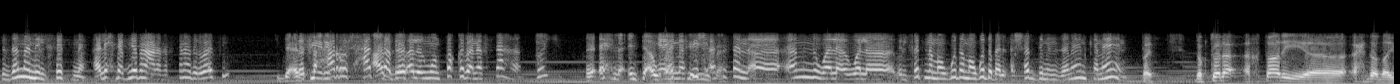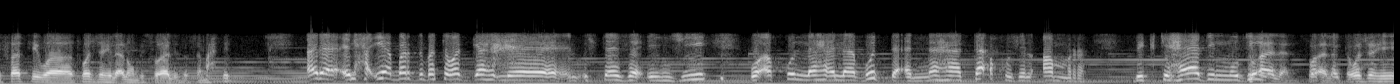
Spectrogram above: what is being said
في زمن الفتنة هل إحنا بنبني على نفسنا دلوقتي؟ ده. التحرش حتى بيبقى للمنتقبة نفسها. طيب. إحنا انت اوجدت يعني ما فيش ريبة أساسا آه، أمن ولا ولا الفتنة موجودة موجودة بل أشد من زمان كمان. طيب. دكتورة اختاري آه، إحدى ضيفاتي وتوجهي لهم بسؤال إذا سمحتي. أنا الحقيقة برضه بتوجه للاستاذه إنجي وأقول لها لابد أنها تأخذ الأمر باجتهاد مضيء سؤالا سؤالا. توجهي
